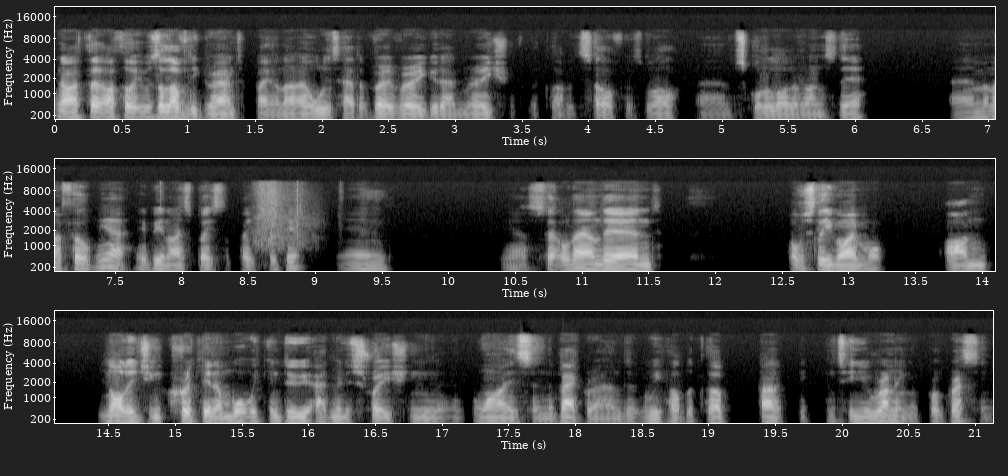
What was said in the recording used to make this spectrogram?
you know, I thought I thought it was a lovely ground to play on. I always had a very very good admiration for the club itself as well. Um, scored a lot of runs there, um, and I felt yeah, it'd be a nice place to play cricket. And yeah, settle down there. And obviously, my our knowledge in cricket and what we can do administration wise in the background, we help the club kind of continue running and progressing.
